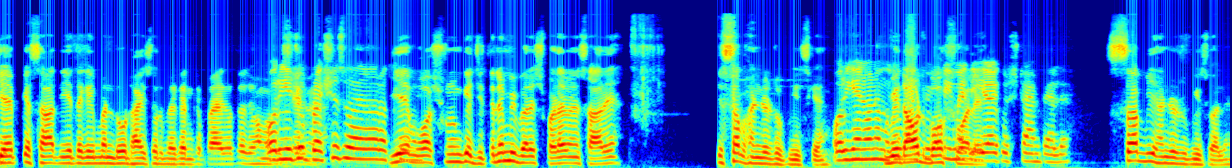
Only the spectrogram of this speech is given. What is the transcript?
कैप के साथ ये तकरीबन दो ढाई सौ रुपए का इनका प्राइस होता है जो हम और ये जो ब्रशेस वगैरह ये वॉशरूम के जितने भी ब्रश पड़े हुए हैं सारे ये सब हंड्रेड रुपीज़ के। और ये इन्होंने मुझे without 150 box में वाले। कुछ टाइम पहले। सब ये हंड्रेड रुपीज़ वाले।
